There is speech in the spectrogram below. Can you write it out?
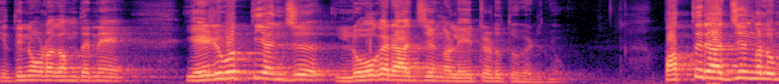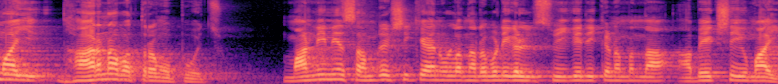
ഇതിനോടകം തന്നെ എഴുപത്തിയഞ്ച് ലോകരാജ്യങ്ങൾ ഏറ്റെടുത്തു കഴിഞ്ഞു. പത്ത് രാജ്യങ്ങളുമായി ധാരണാപത്രം ഒപ്പുവെച്ചു. മണ്ണിനെ സംരക്ഷിക്കാനുള്ള നടപടികൾ സ്വീകരിക്കണമെന്ന അപേക്ഷയുമായി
